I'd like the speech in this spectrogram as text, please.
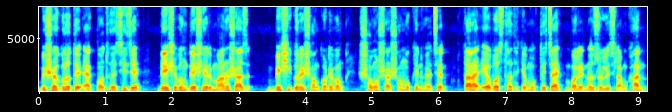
বিষয়গুলোতে একমত হয়েছি যে, দেশ এবং দেশের মানুষ আজ বেশি করে সংকট এবং সমস্যার সম্মুখীন হয়েছেন। তারা এ অবস্থা থেকে মুক্তি চায়, বলে নজরুল ইসলাম খান।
